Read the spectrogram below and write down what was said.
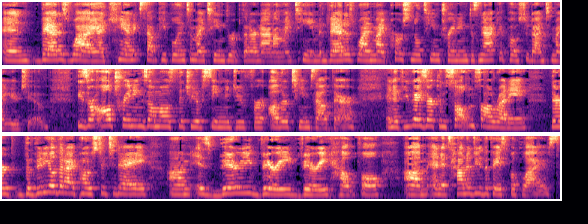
And that is why I can't accept people into my team group that are not on my team. And that is why my personal team training does not get posted onto my YouTube. These are all trainings almost that you have seen me do for other teams out there. And if you guys are consultants already, the video that I posted today um, is very, very, very helpful. Um, and it's how to do the Facebook Lives.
